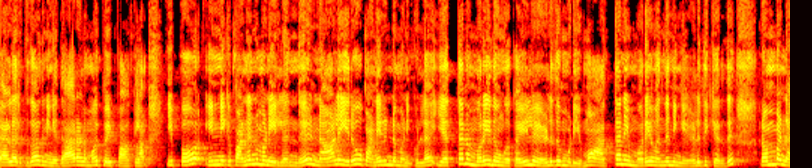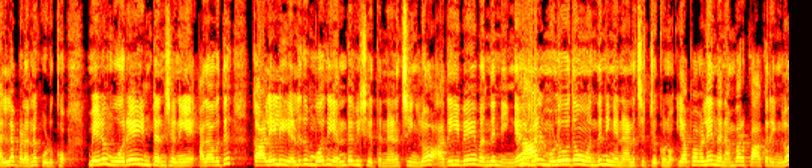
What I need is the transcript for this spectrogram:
வேலை இருக்குதோ அதை நீங்கள் தாராளமாக போய் பார்க்கலாம். இப்போது இன்னைக்கு பன்னெண்டு மணிலேருந்து நாளை இரவு பன்னிரெண்டு மணிக்குள்ளே எத்தனை முறை இதை உங்கள் கையில் எழுத முடியுமோ அத்தனை முறை வந்து நீங்கள் எழுதிக்கிறது ரொம்ப நல்ல பலனை கொடுக்கும். மேலும் ஒரே டென்ஷனையே அதாவது காலையில் எழுதும்போது எந்த விஷயத்தை நினச்சிங்களோ அதையவே வந்து நீங்கள் நாள் முழுவதும் வந்து நீங்கள் நினச்சிட்டு இருக்கணும் எப்போவெல்லாம் இந்த நம்பர் பார்க்குறீங்களோ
